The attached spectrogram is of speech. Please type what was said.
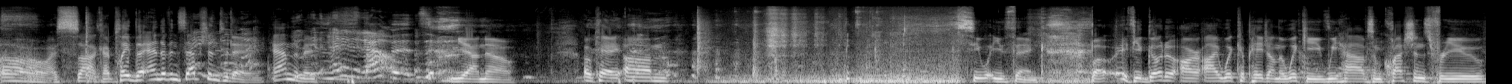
Oh, I suck. I played the end of Inception Hey, you know today, what? and the You main. can edit it out. Yeah, no. Okay. Um, see what you think. But if you go to our iWiki page on the wiki, we have some questions for you.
